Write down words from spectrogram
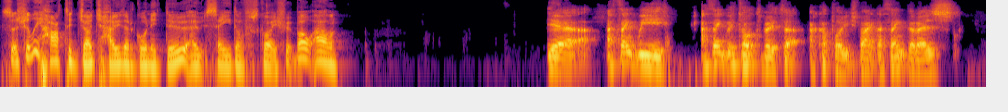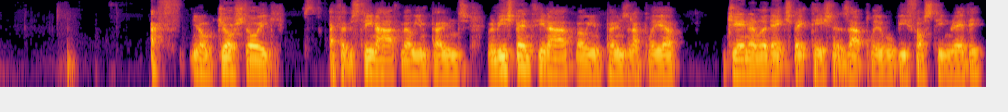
So it's really hard to judge how they're going to do outside of Scottish football, Alan. Yeah, I think we I think we talked about it a couple of weeks back. I think there is, if you know, Josh Doig if it was three and a half million pounds, when we spend three and a half million pounds on a player, generally the expectation is that player will be first team ready.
